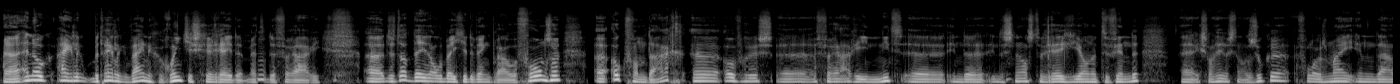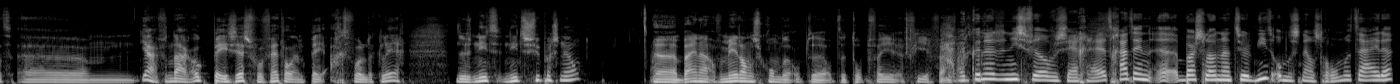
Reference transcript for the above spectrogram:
Eh, en ook eigenlijk betrekkelijk weinig rondjes gereden met Hm. de Ferrari. Eh, dus dat deed al een beetje de wenkbrauwen fronsen. Eh, ook vandaag, overigens, Ferrari niet in, de, in de snelste regionen te vinden. Ik zal heel snel zoeken. Volgens mij inderdaad, ehm, ja, vandaag ook P6 voor Vettel en P8 voor Leclerc. Dus niet, niet super snel. Eh, bijna, of meer dan een seconde op de, op de top 4, 4 5. Ja, we kunnen er niet zoveel over zeggen. hè. Het gaat in Barcelona natuurlijk niet om de snelste rondetijden.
